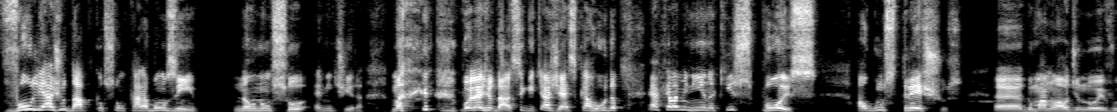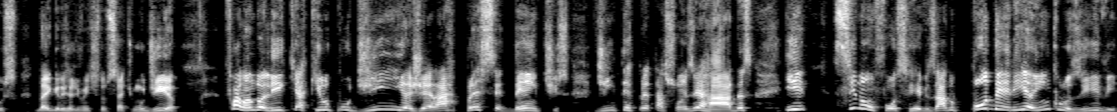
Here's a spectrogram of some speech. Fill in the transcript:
vou lhe ajudar, porque eu sou um cara bonzinho. Não, não sou, é mentira. Mas vou lhe ajudar. É o seguinte, a Jéssica Arruda é aquela menina que expôs alguns trechos é, do manual de noivos da Igreja Adventista do Sétimo Dia, falando ali que aquilo podia gerar precedentes de interpretações erradas e se não fosse revisado, poderia, inclusive,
